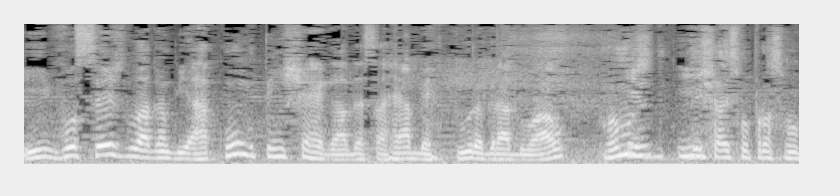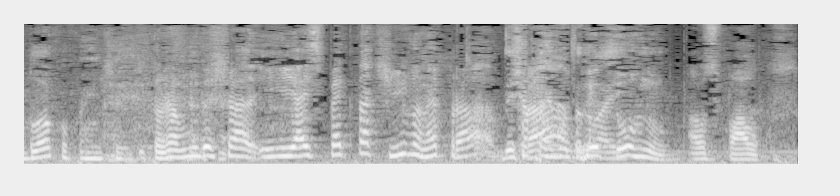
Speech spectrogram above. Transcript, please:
E vocês do Lagambiarra, como têm enxergado essa reabertura gradual? Vamos E- e- deixar isso pro próximo bloco pra gente. Então já vamos deixar. E a expectativa, né, para Deixa a pergunta no ar aí. retorno aos palcos.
